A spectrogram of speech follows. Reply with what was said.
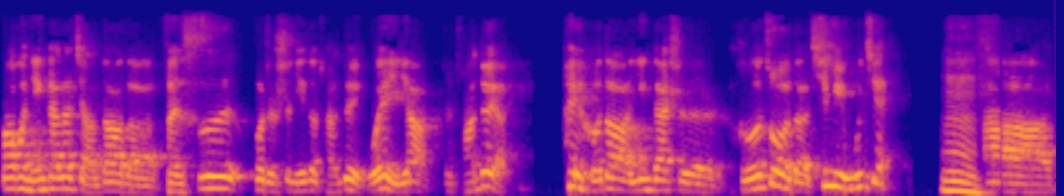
包括您刚才讲到的粉丝，或者是您的团队，我也一样，这团队啊，配合到应该是合作的亲密无间，嗯啊，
